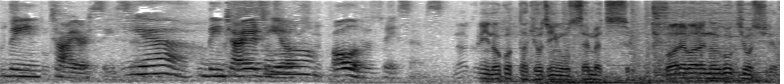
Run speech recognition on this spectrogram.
the entire season. Yeah. The entirety So of long. all of the seasons. 中に残った巨人を殲滅する我々の動きを知れば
